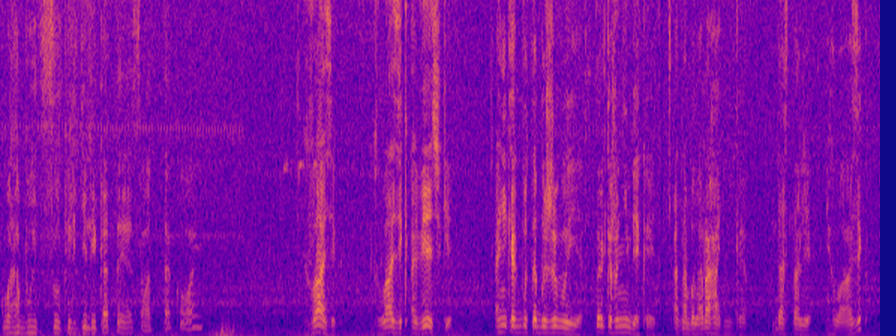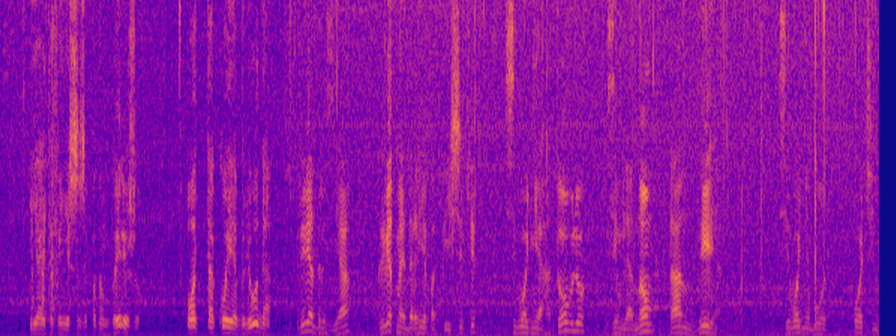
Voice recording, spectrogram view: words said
скоро будет супер деликатес. Вот такой. Глазик. Глазик овечки. Они как будто бы живые, только же не бегает. Одна была рогатенькая. Достали глазик. Я это, конечно же, потом вырежу. Вот такое блюдо. Привет, друзья! Привет, мои дорогие подписчики! Сегодня я готовлю в земляном тандыре. Сегодня будут очень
